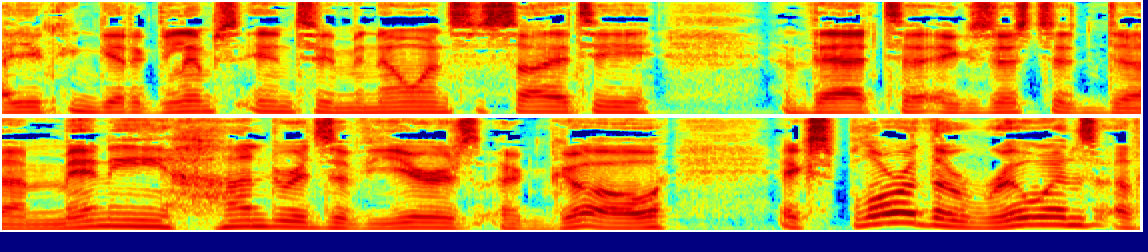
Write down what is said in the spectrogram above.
Uh, you can get a glimpse into Minoan society that uh, existed uh, many hundreds of years ago. Explore the ruins of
